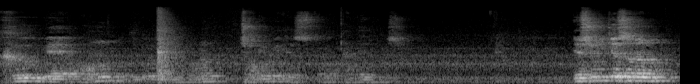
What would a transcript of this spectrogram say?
그 외 어느 누구에게는 적용이 될 수가 안 되는 것입니다. 예수님께서는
